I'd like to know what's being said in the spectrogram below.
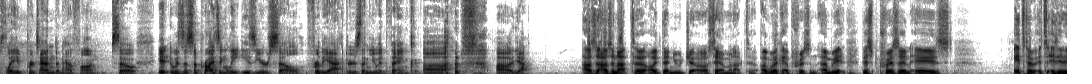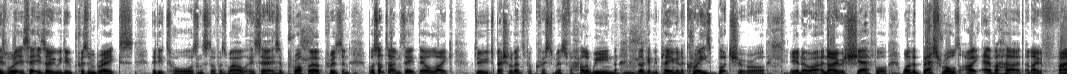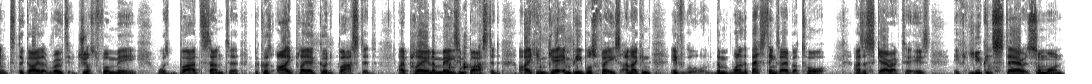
play pretend and have fun. So it, it was a surprisingly easier sell for the actors than you would think. Uh, uh, yeah. as as an actor, I then I say I'm an actor. I work at a prison, and we this prison is. It's a it's it is what it is. So we do prison breaks. They do tours and stuff as well. It's a it's a proper prison. But sometimes they they'll like do special events for Christmas, for Halloween. Mm. They'll get me playing in a crazed butcher or you know an Irish chef or one of the best roles I ever had. And I thanked the guy that wrote it just for me was Bad Santa because I play a good bastard. I play an amazing bastard. I can get in people's face and I can if the one of the best things I have got taught as a scare actor is if you can stare at someone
